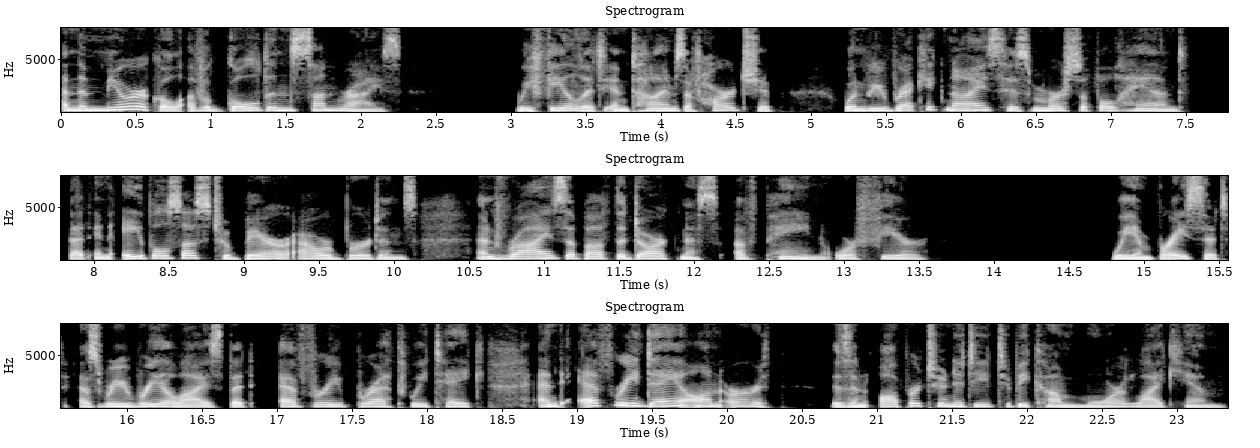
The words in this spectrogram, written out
and the miracle of a golden sunrise. We feel it in times of hardship when we recognize His merciful hand that enables us to bear our burdens and rise above the darkness of pain or fear. We embrace it as we realize that every breath we take and every day on earth is an opportunity to become more like Him.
